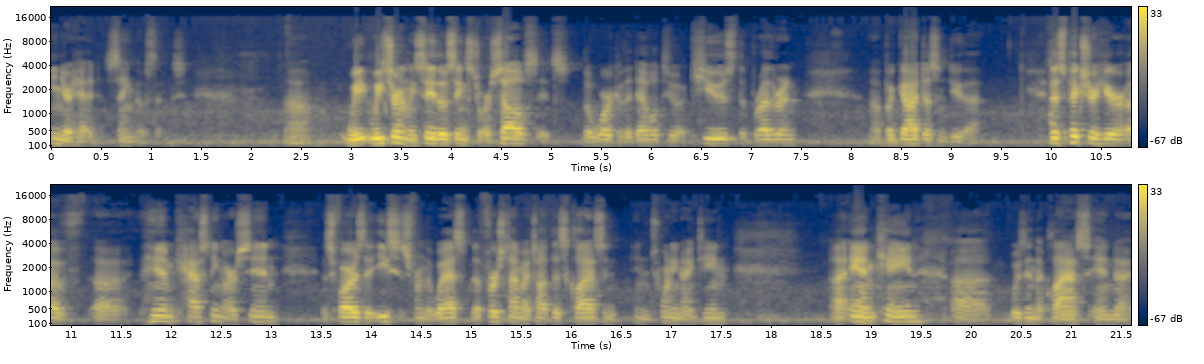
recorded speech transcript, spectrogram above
in your head saying those things. Uh, we, we certainly say those things to ourselves. It's the work of the devil to accuse the brethren, uh, but God doesn't do that. This picture here of uh, Him casting our sin as far as the east is from the west, the first time I taught this class in, in 2019, uh, Ann Kane uh, was in the class, and uh,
